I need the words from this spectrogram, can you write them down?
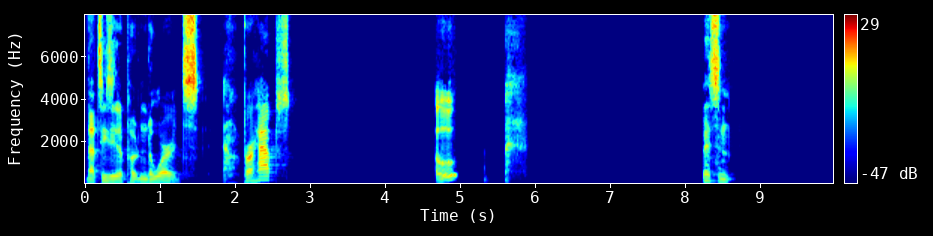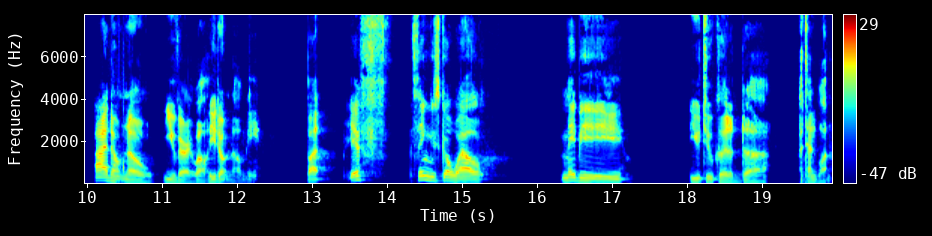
that's easy to put into words. Perhaps Oh, Listen, I don't know you very well. You don't know me. But if things go well, maybe you two could uh, attend one.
